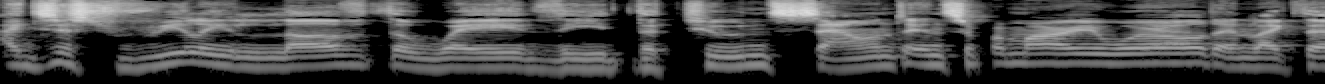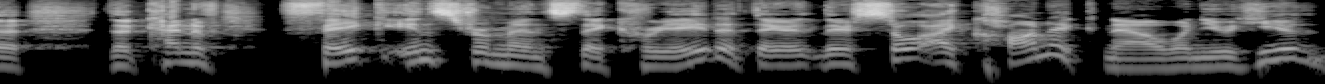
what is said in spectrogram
I just really love the way the the tunes sound in Super Mario World and like the the kind of fake instruments they created. They're they're so iconic now. When you hear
